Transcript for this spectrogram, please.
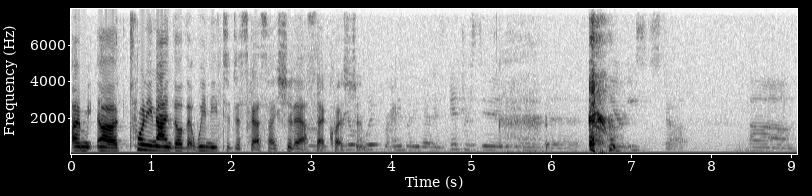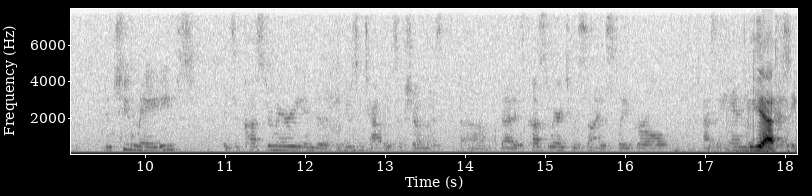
I mean, uh, 29 though that we need to discuss. I should ask that question. Real quick for anybody that is interested in the Near East stuff, um, the two maids, it's customary, and the, the Nuzi tablets have shown this, um, that it's customary to assign a slave girl as a handmaid Yes. as a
